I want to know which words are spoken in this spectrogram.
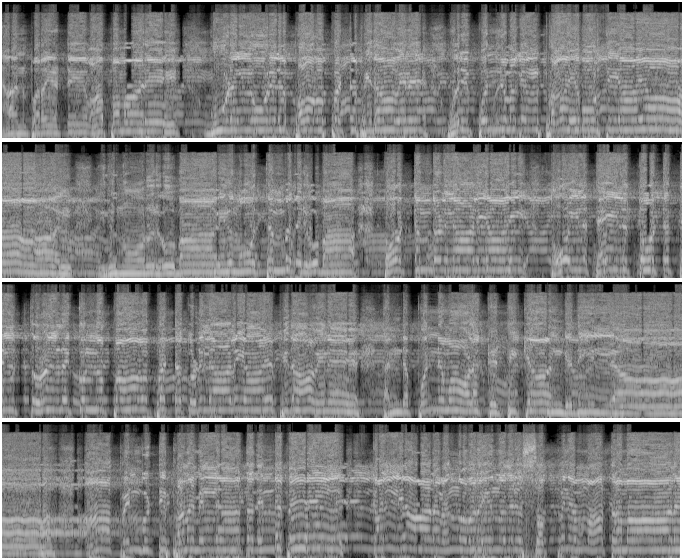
ഞാൻ പറയട്ടെ വാപ്പമാരെ ഗൂഡല്ലൂരിലെ പാവപ്പെട്ട പിതാവിന് ഒരു പൊന്നുമകൽ പ്രായപൂർത്തിയായാൽ ഇരുന്നൂറ് രൂപ ഇരുന്നൂറ്റമ്പത് രൂപ തോട്ടം തൊഴിലാളിയായി തോയില തേയിലത്തോട്ടത്തിൽ തൊഴിലെടുക്കുന്ന പാവപ്പെട്ട തൊഴിലാളിയായ പിതാവിനെ തന്റെ പൊന്നുമോളെ കെട്ടിക്കാൻ ഗതിയില്ല. ആ പെൺകുട്ടി പണമില്ലാത്തതിന്റെ പേരിൽ കല്യാണം എന്ന് പറയുന്നത് ഒരു സ്വപ്നം മാത്രമാണ്.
